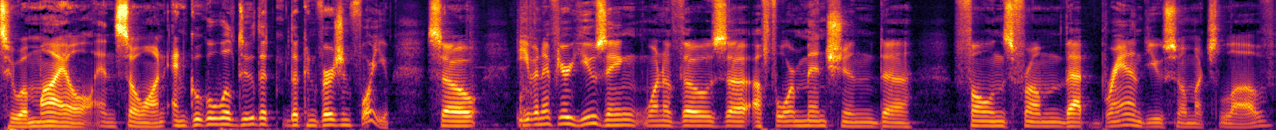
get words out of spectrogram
to a mile and so on and Google will do the the conversion for you. So even if you're using one of those uh, aforementioned uh, phones from that brand you so much love,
